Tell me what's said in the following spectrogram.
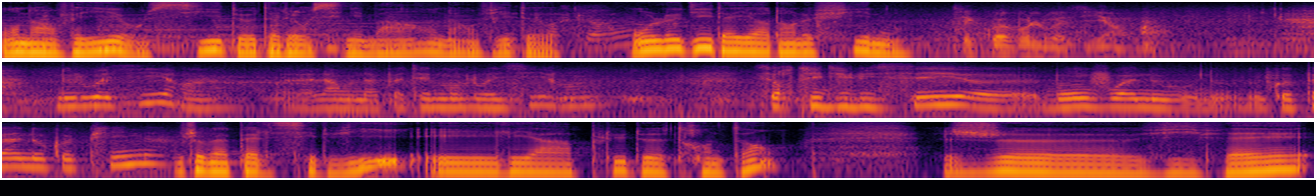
on a envie aussi de- d'aller au cinéma, on a envie de. On le dit d'ailleurs dans le film. C'est quoi vos loisirs De loisirs, là on n'a pas tellement de loisirs. hein. Sortie du lycée, euh, bon, on voit nos, nos- nos copains, nos copines. Je m'appelle Sylvie et il y a plus de 30 ans, je vivais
